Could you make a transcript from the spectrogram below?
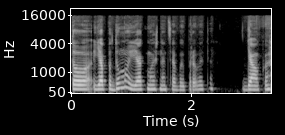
то я подумаю, як можна це виправити. Дякую.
